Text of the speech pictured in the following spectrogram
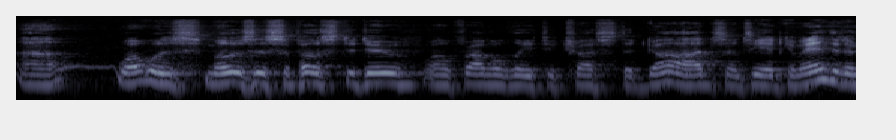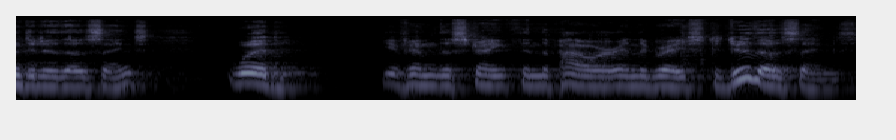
Uh, what was Moses supposed to do? Well, probably to trust that God, since he had commanded him to do those things, would give him the strength and the power and the grace to do those things.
